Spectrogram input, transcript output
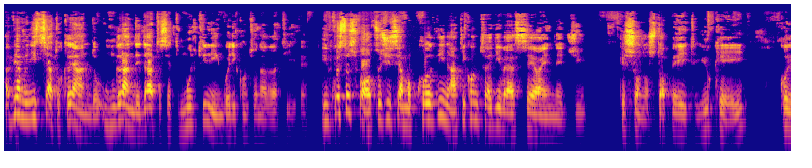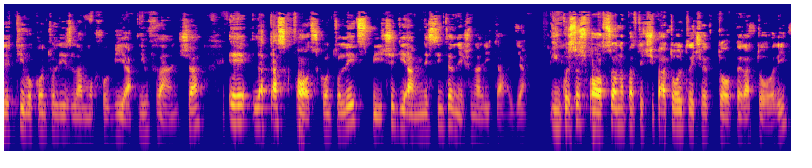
Abbiamo iniziato creando un grande dataset multilingue di contonarrative. In questo sforzo ci siamo coordinati con tre diverse ONG, che sono Stop 8 UK, collettivo contro l'islamofobia in Francia e la task force contro l'hate speech di Amnesty International Italia. In questo sforzo hanno partecipato oltre 100 operatori,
